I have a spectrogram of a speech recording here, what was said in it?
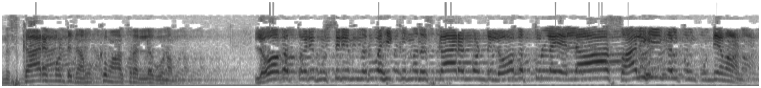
നിസ്കാരം കൊണ്ട് നമുക്ക് മാത്രമല്ല ഗുണം. ലോകത്തൊരു മുസ്ലിം നിർവഹിക്കുന്ന നിസ്കാരം കൊണ്ട് ലോകത്തുള്ള എല്ലാ സാലിഹ്യങ്ങൾക്കും പുണ്യമാണ്.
